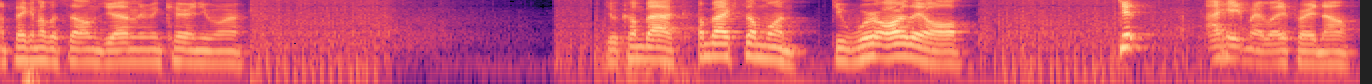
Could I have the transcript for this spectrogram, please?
I'm picking up a SLMG. I don't even care anymore. Dude, come back. Come back, someone. Dude, where are they all? Get! I hate my life right now.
